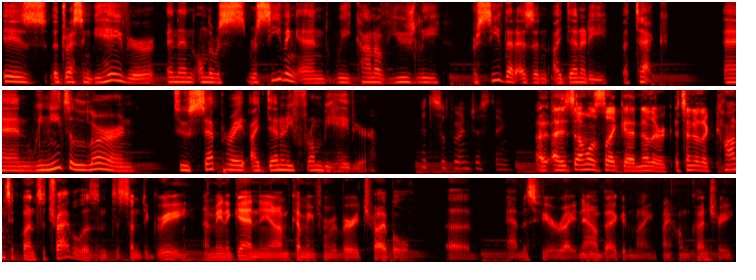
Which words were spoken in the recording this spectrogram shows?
is addressing behavior, and then on the rec- receiving end, we kind of usually perceive that as an identity attack, and we need to learn to separate identity from behavior. It's super interesting. It's almost like another. It's another consequence of tribalism to some degree. I mean, again, you know, I'm coming from a very tribal uh, atmosphere right now, back in my, my home country,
